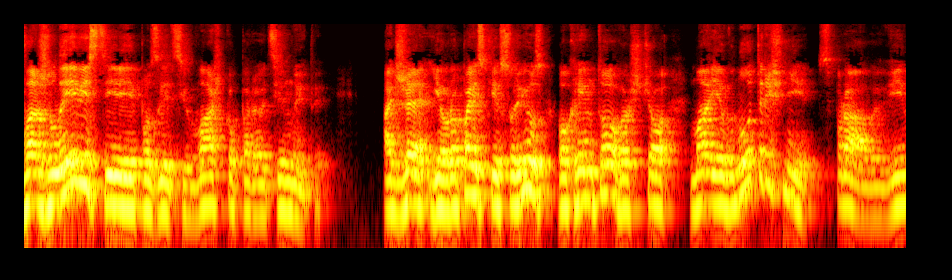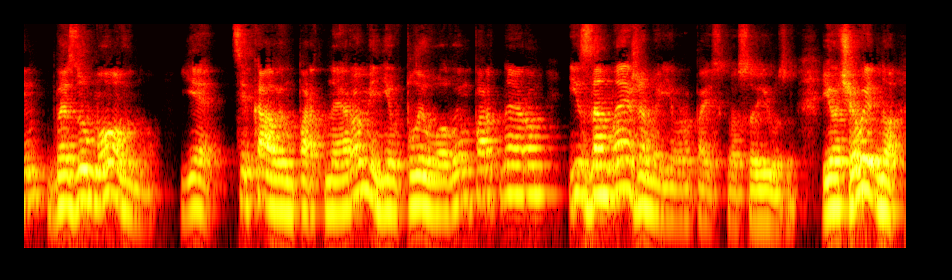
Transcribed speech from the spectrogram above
Важливість цієї позиції важко переоцінити. Адже Європейський Союз, окрім того, що має внутрішні справи, він безумовно є цікавим партнером і впливовим партнером і за межами Європейського Союзу. І очевидно,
